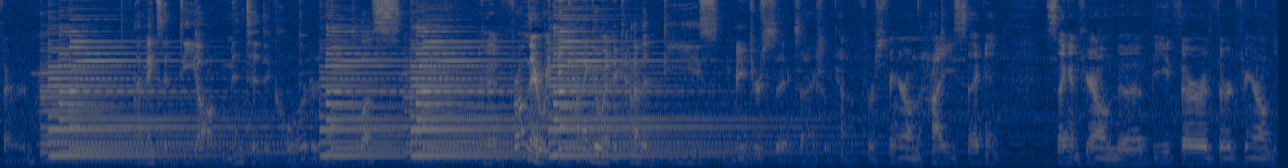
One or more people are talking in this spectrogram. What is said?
third. That makes a D augmented chord or D plus. And then from there we can kind of go into kind of a D major six actually, kind of first finger on the high E second, second finger on the B third, third finger on the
